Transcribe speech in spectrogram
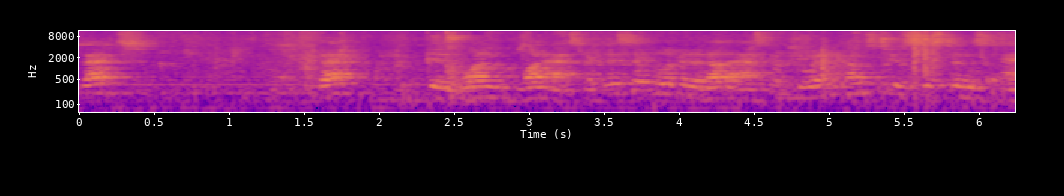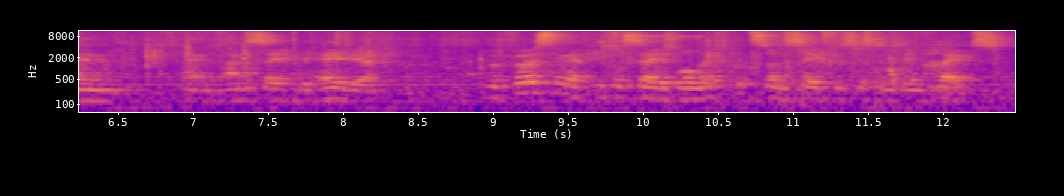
that, that is one, one aspect. Let's take a look at another aspect. When it comes to systems and, and unsafe behavior, the first thing that people say is, well, let's put some safety systems in place.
